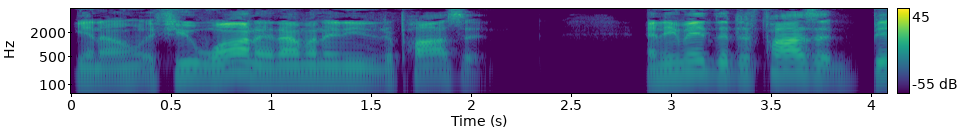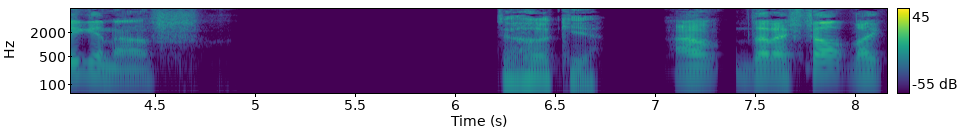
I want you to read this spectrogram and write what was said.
You know, if you want it, I'm going to need a deposit." And he made the deposit big enough To hook you. Uh, that I felt like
